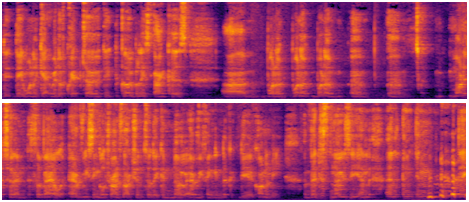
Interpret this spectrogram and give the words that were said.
they, they want to get rid of crypto. The, the globalist bankers want to want to want to um, um, monitor and surveil every single transaction so they can know everything in the, the economy, and they're just nosy, and and, and, and they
